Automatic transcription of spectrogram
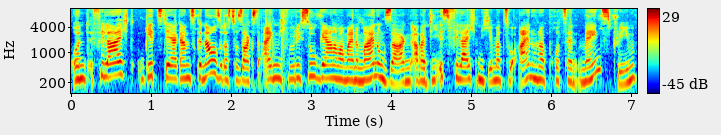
Und vielleicht geht es dir ja ganz genauso, dass du sagst, eigentlich würde ich so gerne mal meine Meinung sagen, aber die ist vielleicht nicht immer zu 100% Mainstream.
